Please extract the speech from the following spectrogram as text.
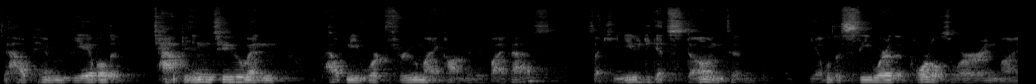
to help him be able to tap into and help me work through my cognitive bypass. It's like he needed to get stoned to be able to see where the portals were in my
